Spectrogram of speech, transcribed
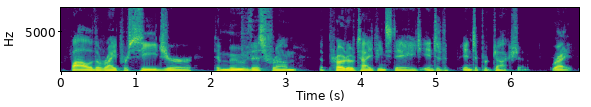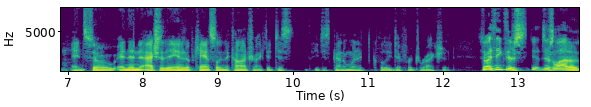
follow the right procedure to move this from the prototyping stage into the into production. Right. And so, and then actually they ended up canceling the contract. It just they just kind of went a completely different direction. So I think there's there's a lot of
